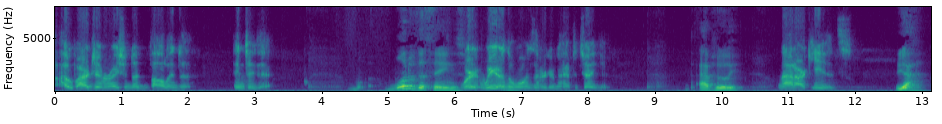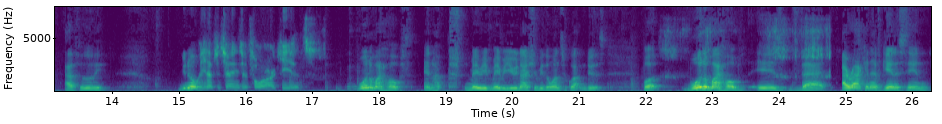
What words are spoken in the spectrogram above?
I hope our generation doesn't fall into into that. one of the things, We're we are the ones that are going to have to change it, absolutely, not our kids. yeah, absolutely. You know, We have to change it for our kids. one of my hopes, and maybe maybe you and I should be the ones who go out and do this, but one of my hopes is that Iraq and Afghanistan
